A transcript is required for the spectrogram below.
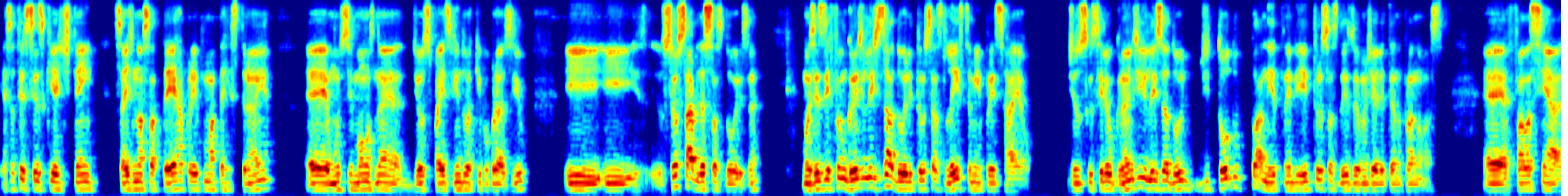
essa tristeza que a gente tem, sair de nossa terra para ir para uma terra estranha. É, muitos irmãos né, de outros países vindo aqui para o Brasil, e, e, o Senhor sabe dessas dores, né? Moisés ele foi um grande legislador, ele trouxe as leis também para Israel. Jesus Cristo ele é o grande legislador de todo o planeta, né? ele, ele, trouxe as leis do Evangelho Eterno para nós. É, fala assim, a,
